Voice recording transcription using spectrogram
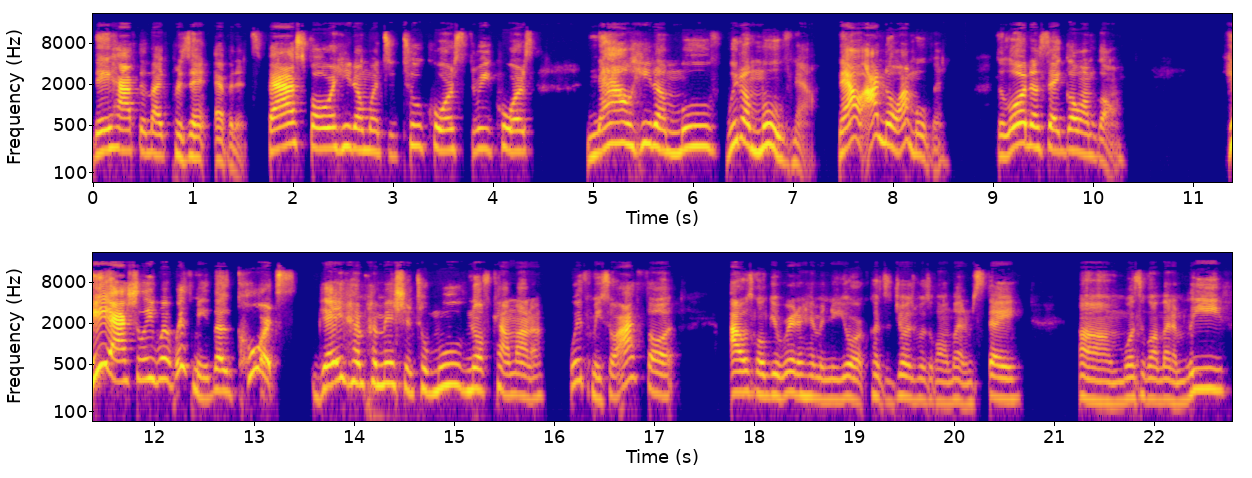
They have to like present evidence. Fast forward, he done went to two courts, three courts. Now he done move. We don't move now. Now I know I'm moving. The Lord done said, go, I'm gone. He actually went with me. The courts gave him permission to move North Carolina with me. So I thought I was gonna get rid of him in New York because the judge wasn't gonna let him stay, um, wasn't gonna let him leave.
